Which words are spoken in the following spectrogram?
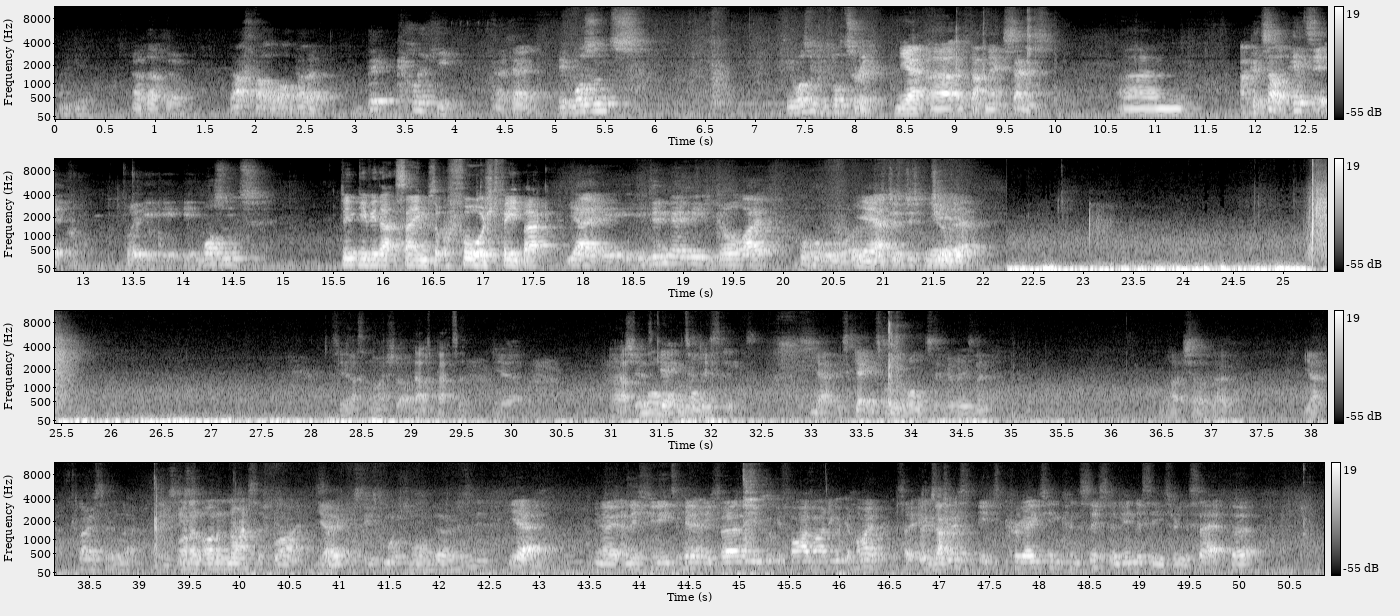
Thank you. How'd that feel? That felt a lot better. Bit clicky. Okay. It wasn't. It wasn't buttery. Yeah. uh, if that makes sense. Um, I could tell it hit it, but it, it, it wasn't. Didn't give you that same sort of forged feedback. Yeah, it, it didn't make me go like, ooh, Yeah. just just jump Yeah. it. See, that's a nice shot. That's better. yeah. That's Actually, more it's getting to what distance. Yeah, it's getting to where you want it, really, isn't it? That shows out. Isn't it? On a, on a nicer flight. Yeah, So, it's, it's much more there, isn't it? yeah. You know, and if you need to hit it any further, you've got your five iron, you've got your hybrid. So it's Exactly. just it's creating consistent indices through the set, but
